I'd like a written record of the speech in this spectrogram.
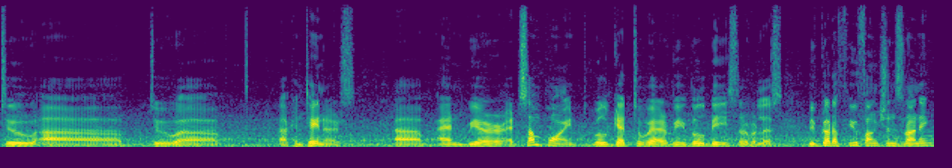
to, uh, to uh, uh, containers. Uh, and we are, at some point, we'll get to where we will be serverless. We've got a few functions running,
